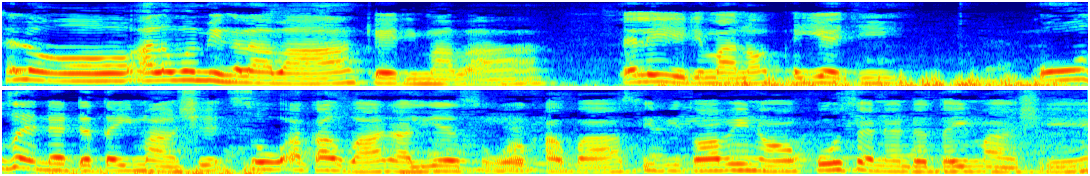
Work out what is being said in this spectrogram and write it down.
ဟယ်လိုအားလုံးပဲမင်္ဂလာပါကဲဒီမှာပါတဲလေးရေဒီမှာနော်အရက်ကြီး60နဲ့တသိန်းမှရှင်စိုးအကောက်ပါဒါလေးရဲ့စိုးအကောက်ပါစီပီသွားပြီနော်60နဲ့တသိန်းမှရှင်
